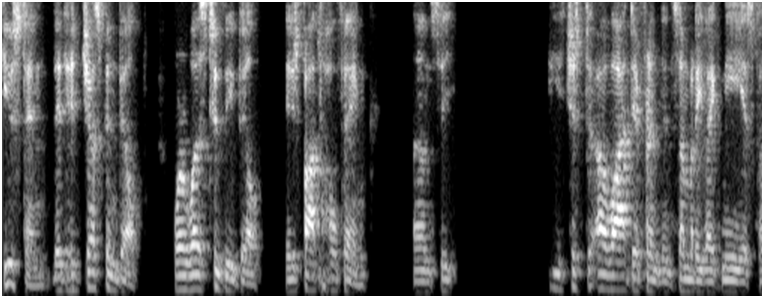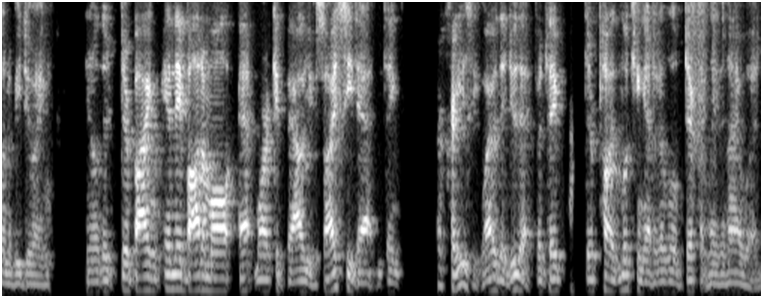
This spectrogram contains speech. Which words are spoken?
Houston that had just been built or was to be built they just bought the whole thing. Um, so he's just a lot different than somebody like me is going to be doing. You know, they're, they're buying and they bought them all at market value. So I see that and think they're crazy. Why would they do that? But they they're probably looking at it a little differently than I would.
